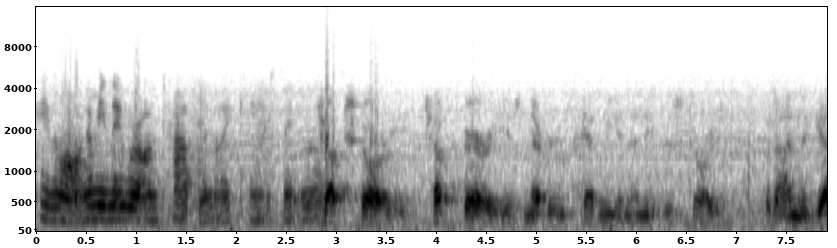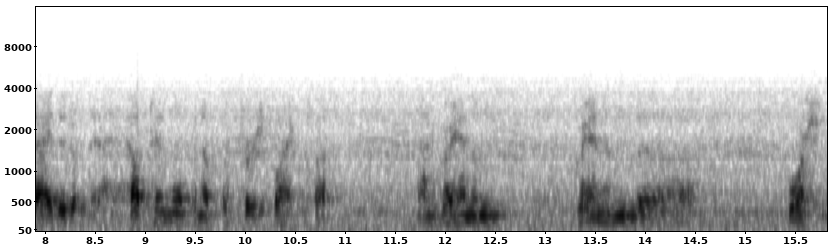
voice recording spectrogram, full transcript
came along. I mean, they were on top when Ike came to St. Louis. Chuck Story, Chuck Berry has never had me in any of his stories, but I'm the guy that helped him open up the first black club on Grand and, Grand and, uh, Washington.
